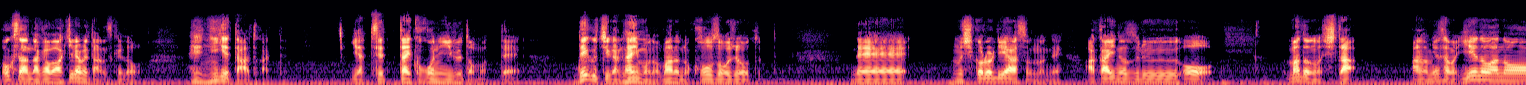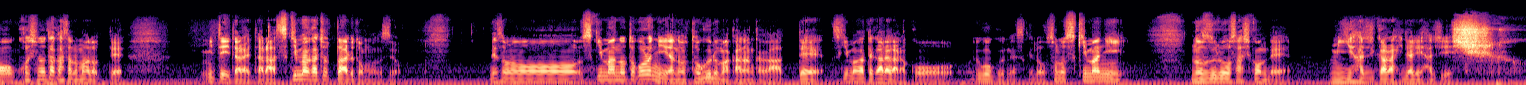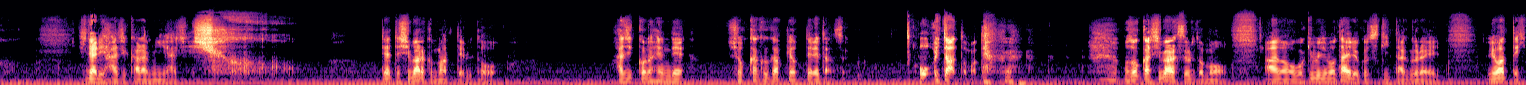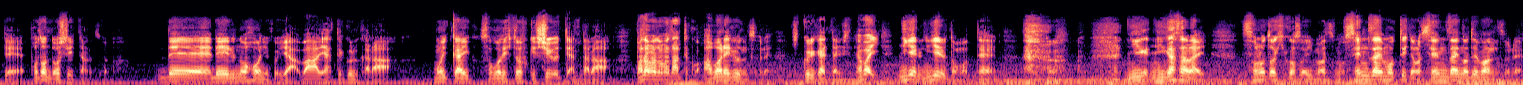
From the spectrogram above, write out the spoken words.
奥さん半ば諦めたんですけど「え逃げた?」とかって「いや絶対ここにいる」と思って。出口がないもの窓の構造上と。で虫コロリアーソンのね赤いノズルを窓の下あの皆様家のあの腰の高さの窓って見ていただいたら隙間がちょっとあると思うんですよ。で、その、隙間のところに、あの、戸車かなんかがあって、隙間があってガラガラこう、動くんですけど、その隙間に、ノズルを差し込んで、右端から左端へ、シュー。左端から右端へ、シュー。ってやってしばらく待ってると、端っこの辺で触覚がぴょって出たんですよ。お、いたと思ってもう そっからしばらくするともう、あの、ゴキブリも体力尽きたぐらい弱ってきて、ポトンと落ちていったんですよ。で、レールの方にこう、やばーやってくるから、もう一回そこで一吹きシューってやったら、バタバタバタってこう暴れるんですよね。ひっくり返ったりして、やばい逃げる逃げると思って 逃がさない。その時こそ今、その洗剤持ってきたの洗剤の出番ですよね。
